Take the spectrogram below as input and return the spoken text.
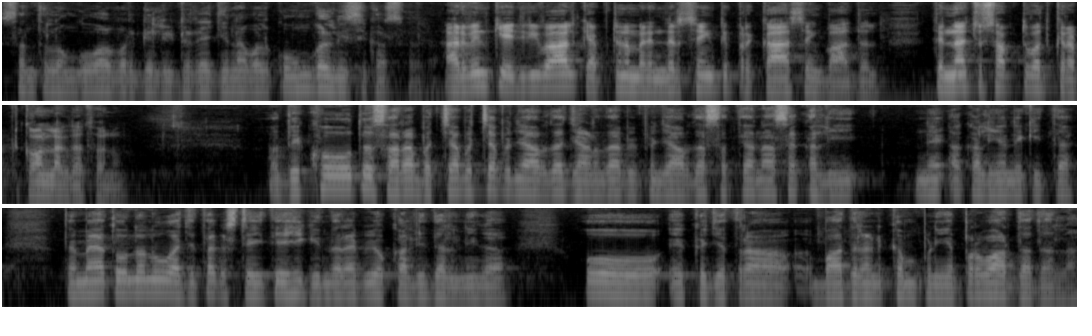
ਸੰਤ ਲੌਂਗੋਵਾਲ ਵਰਗੇ ਲੀਡਰ ਹੈ ਜਿਨ੍ਹਾਂ ਵੱਲ ਕੋਈ ਉਂਗਲ ਨਹੀਂ ਸੀ ਕਰ ਸਕਦਾ। ਅਰਵਿੰਦ ਕੇਜਰੀਵਾਲ ਕੈਪਟਨ ਅਮਰਿੰਦਰ ਸਿੰਘ ਤੇ ਪ੍ਰਕਾਸ਼ ਸਿੰਘ ਬਾਦਲ ਤਿੰਨਾਂ ਚੋਂ ਸਭ ਤੋਂ ਵੱਧ ਕਰਪਟ ਕੌਣ ਲੱਗਦਾ ਤੁਹਾਨੂੰ? ਦੇਖੋ ਉਹ ਤਾਂ ਸਾਰਾ ਬੱਚਾ ਬੱਚਾ ਪੰਜਾਬ ਦਾ ਜਾਣਦਾ ਵੀ ਪੰਜਾਬ ਦਾ ਸੱਤਿਆਨਾਸ਼ ਅਕਾਲੀ ਨੇ ਅਕਾਲੀਆਂ ਨੇ ਕੀਤਾ। ਤੇ ਮੈਂ ਤਾਂ ਉਹਨਾਂ ਨੂੰ ਅੱਜ ਤੱਕ ਸਟੇਜ ਤੇ ਇਹੀ ਕਹਿੰਦਾ ਰਿਹਾ ਵੀ ਉਹ ਅਕਾਲੀ ਦਲ ਨਹੀਂਗਾ ਉਹ ਇੱਕ ਜਿਸ ਤਰ੍ਹਾਂ ਬਾਦਲ ਐਂਡ ਕੰਪਨੀ ਆ ਪਰਿਵਾਰ ਦਾ ਦਲ ਆ।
